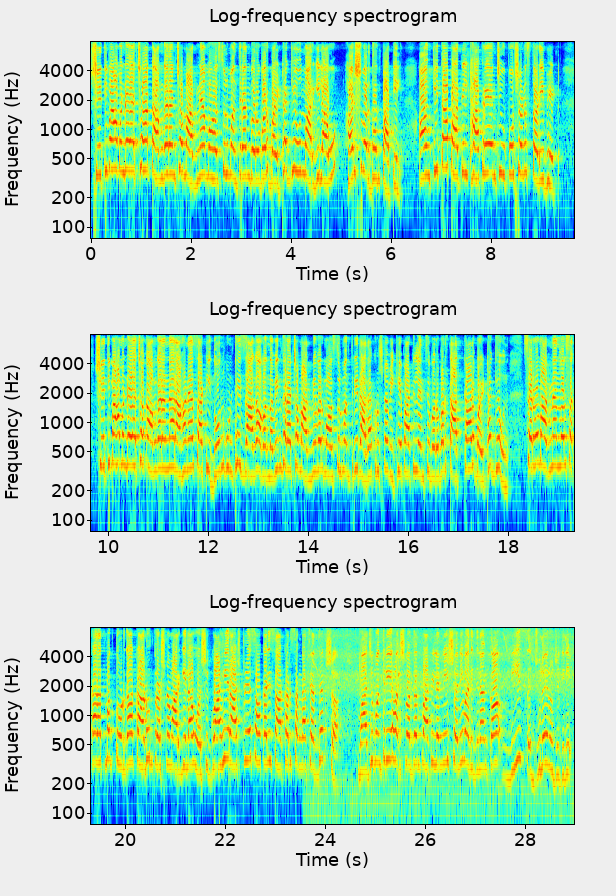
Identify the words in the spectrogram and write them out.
शेती महामंडळाच्या कामगारांच्या मागण्या महसूल मंत्र्यांबरोबर बैठक घेऊन मार्गी लावू हर्षवर्धन पाटील अंकिता पाटील ठाकरे यांची उपोषण स्थळी भेट. शेती महामंडळाच्या कामगारांना राहण्यासाठी दोन गुंठे जागा व नवीन घराच्या मागणीवर महसूल मंत्री राधाकृष्ण विखे पाटील यांचे बरोबर तात्काळ बैठक घेऊन सर्व मागण्यांवर सकारात्मक तोडगा काढून प्रश्न मार्गी लावू अशी ग्वाही राष्ट्रीय सहकारी साखर संघाचे अध्यक्ष माजी मंत्री हर्षवर्धन पाटील यांनी शनिवारी दिनांक वीस जुलै रोजी दिली.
